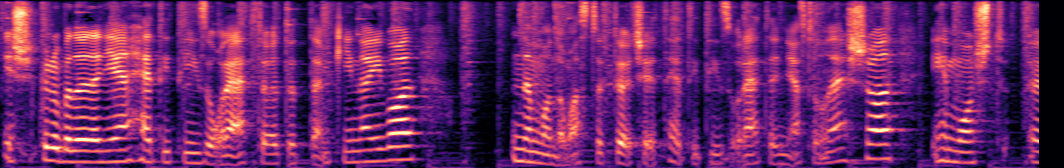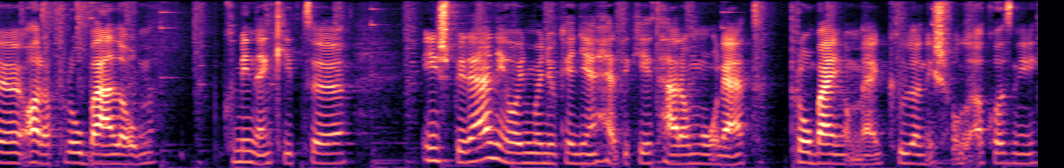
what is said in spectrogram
és körülbelül egy ilyen heti 10 órát töltöttem kínaival, nem mondom azt, hogy töltsél heti 10 órát egy nyelvtanulással. Én most ö, arra próbálom mindenkit inspirálni, hogy mondjuk egy ilyen heti két-három órát próbáljon meg külön is foglalkozni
